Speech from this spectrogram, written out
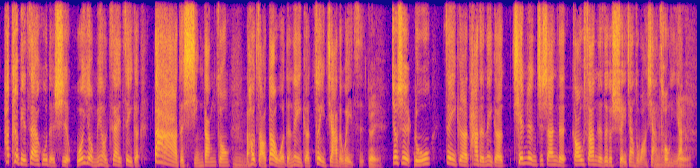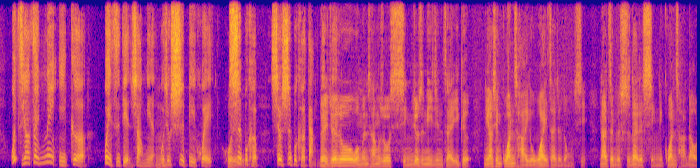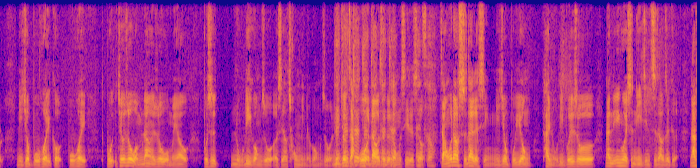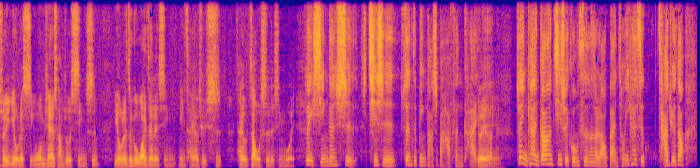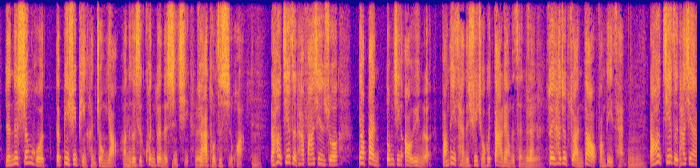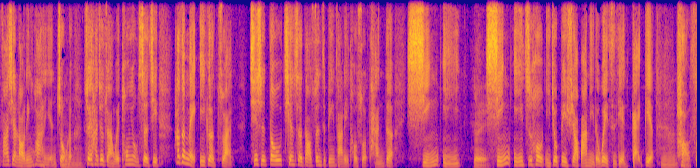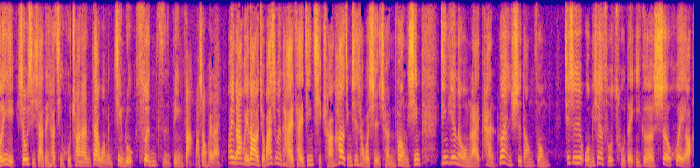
他特别在乎的是我有没有在这个大的形当中，嗯、然后找到我的那个最佳的位置。对，就是如这个他的那个千仞之山的高山的这个水这样子往下冲一样，嗯、我只要在那一个位置点上面，嗯、我就势必会势不可。就势不可挡。对，就是说我们常说形，就是你已经在一个，你要先观察一个外在的东西。那整个时代的形，你观察到了，你就不会够，不会不，就是说我们当然说我们要不是努力工作，而是要聪明的工作。你就掌握到这个东西的时候，掌握到时代的形，你就不用太努力。不是说，那你因为是你已经知道这个，那所以有了形，我们现在常说形式，有了这个外在的形，你才要去试。才有造势的行为，所以行跟势，其实《孙子兵法》是把它分开的。对，所以你看，刚刚积水公司的那个老板，从一开始察觉到人的生活的必需品很重要，好，那个是困顿的时期，所以他投资石化。嗯，然后接着他发现说，要办东京奥运了，房地产的需求会大量的存在，所以他就转到房地产。嗯，然后接着他现在发现老龄化很严重了，所以他就转为通用设计。他的每一个转。其实都牵涉到《孙子兵法》里头所谈的形移。对，形移之后，你就必须要把你的位置点改变。嗯，好，所以休息一下，等一下请胡川安带我们进入《孙子兵法》，马上回来。欢迎大家回到九八新闻台财经起床号节目现场，我是陈凤欣。今天呢，我们来看乱世当中，其实我们现在所处的一个社会啊，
